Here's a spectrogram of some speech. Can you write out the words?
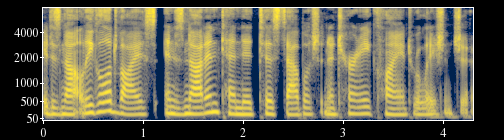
It is not legal advice and is not intended to establish an attorney client relationship.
